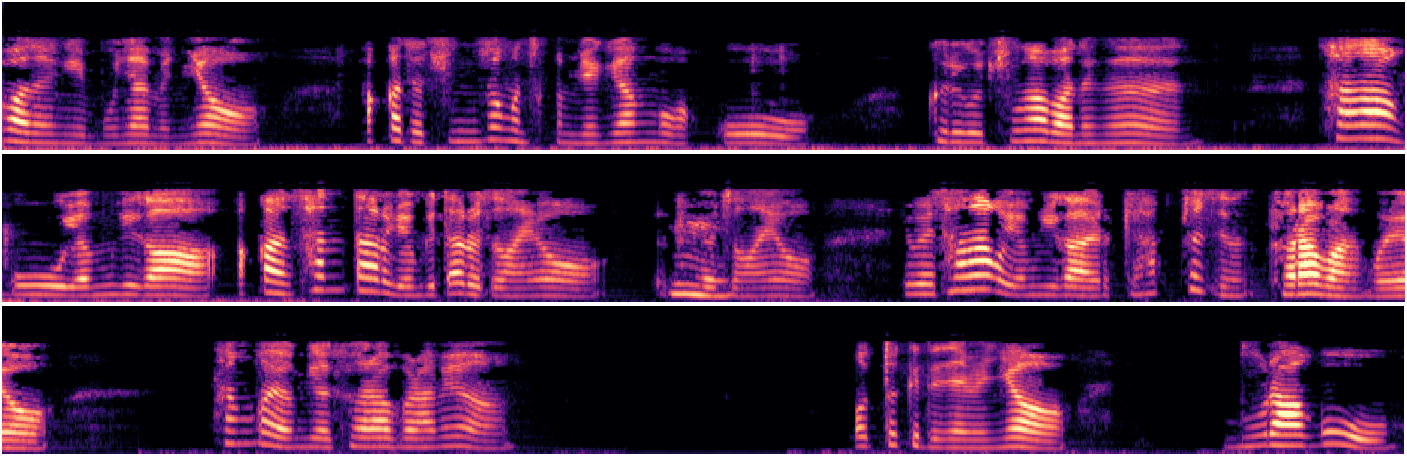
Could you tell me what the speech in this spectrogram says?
반응이 뭐냐면요. 아까 제가 중성은 잠깐 얘기한 것 같고, 그리고 중화 반응은 산하고 염기가, 아까 산 따로 염기 따로잖아요. 이렇게 네. 배웠잖아요. 이번에 산하고 염기가 이렇게 합쳐지는, 결합을 하는 거예요. 산과 염기가 결합을 하면, 어떻게 되냐면요. 물하고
